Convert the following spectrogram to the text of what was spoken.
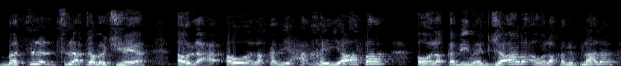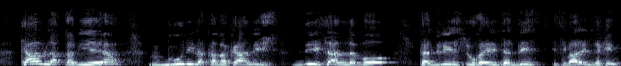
بس لقب هي. أو أو لقب خياطة أو لقب نجارة أو لقب فلانة. كم لقب هي؟ بوني لقب كانش ديسان لفو. تدريس وغير تدريس. استفادة لكن.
